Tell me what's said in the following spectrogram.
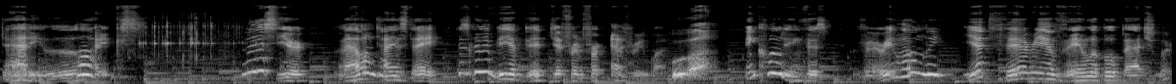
Daddy likes. This year, Valentine's Day is going to be a bit different for everyone, including this very lonely yet very available bachelor.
